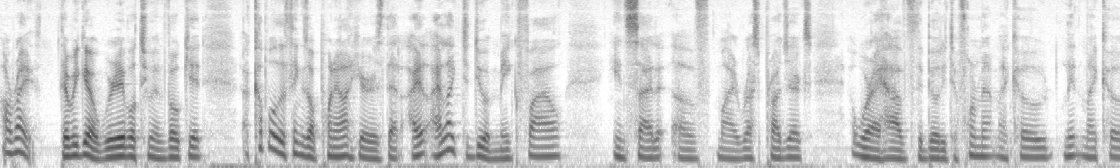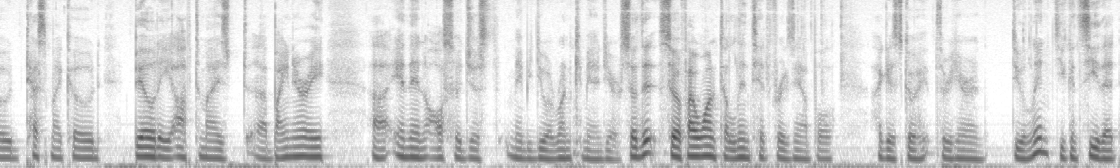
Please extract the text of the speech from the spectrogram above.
All right, there we go. We're able to invoke it. A couple of the things I'll point out here is that I, I like to do a make file inside of my Rust projects where I have the ability to format my code, lint my code, test my code, build a optimized uh, binary. uh, and then also just maybe do a run command here. So th- so if I wanted to lint it, for example, I could just go through here and do lint. You can see that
